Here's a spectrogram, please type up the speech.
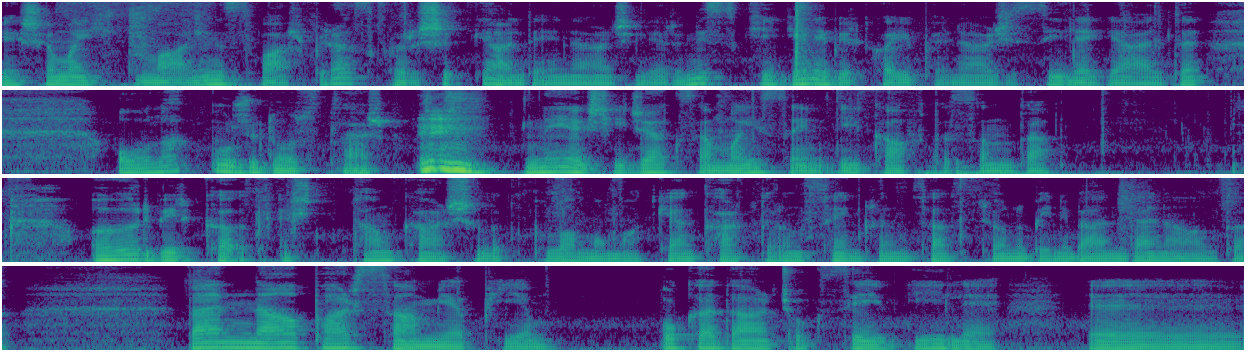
yaşama ihtimaliniz var. Biraz karışık geldi enerjileriniz ki gene bir kayıp enerjisiyle geldi. Oğlak Burcu dostlar ne yaşayacaksa Mayıs ayının ilk haftasında ağır bir ka- işte tam karşılık bulamamak yani kartların senkronizasyonu beni benden aldı. Ben ne yaparsam yapayım o kadar çok sevgiyle eee,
